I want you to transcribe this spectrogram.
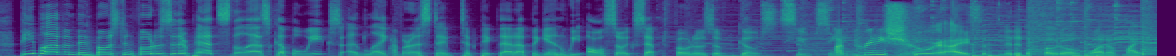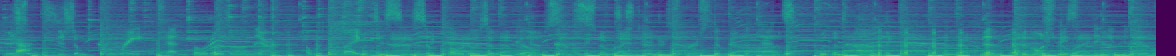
People haven't been posting photos of their pets the last couple weeks. I'd like for us to, to pick that up again. We also accept photos of ghosts you've seen. I'm pretty sure I submitted a photo of one of my there's cats. some there's some great pet photos on there. I would like to see some photos of ghosts. Just intersperse them with the pets. With the man, the cat, the The the most recent thing you can do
